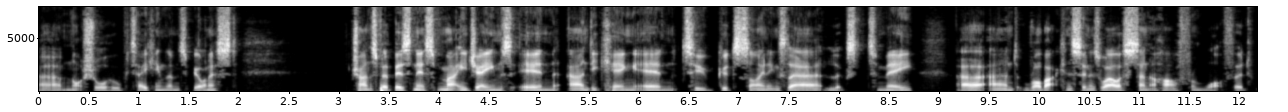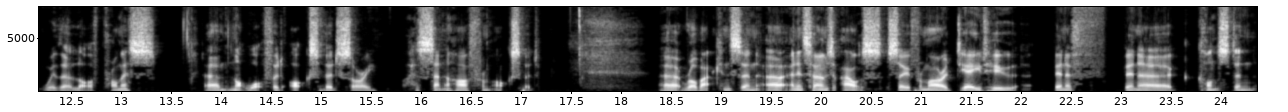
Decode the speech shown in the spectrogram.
uh, I'm not sure who'll be taking them to be honest transfer business, Matty James in, Andy King in, two good signings there, looks to me, uh, and Rob Atkinson as well, a centre half from Watford with a lot of promise. Um, not Watford, Oxford, sorry, a centre half from Oxford. Uh, Rob Atkinson. Uh, and in terms of outs, so Famara Diédhiou, been a been a constant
